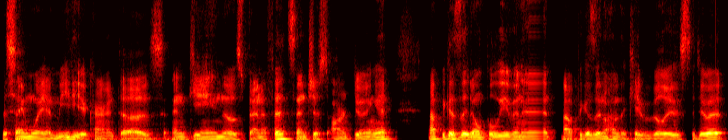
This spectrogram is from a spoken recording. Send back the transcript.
the same way a media current does and gain those benefits and just aren't doing it, not because they don't believe in it, not because they don't have the capabilities to do it.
